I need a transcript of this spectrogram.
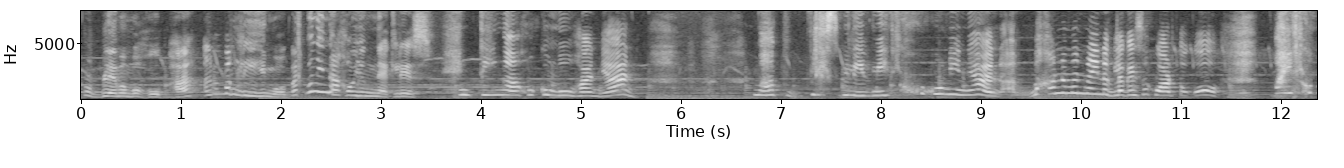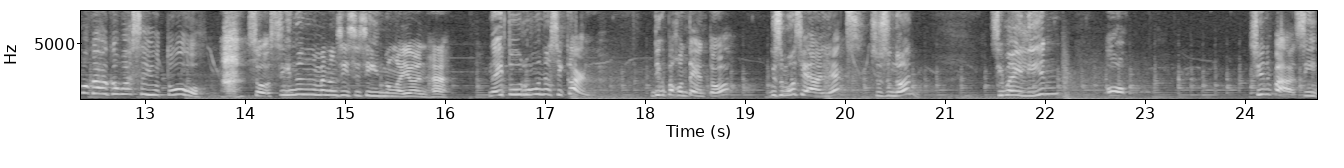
Problema mo, Hope, ha? Ano bang lihi mo? Ba't mo ninakaw yung necklace? Hindi nga ako kumuha niyan. Ma, please believe me, hindi ko kukunin yan. Ah, Baka naman may naglagay sa kwarto ko. Ma, hindi ko magagawa sa'yo to. So, sino naman ang sisisihin mo ngayon, ha? Naituro mo na si Carl. Hindi ka pa kontento? Gusto mo si Alex? Susunod? Si Maylene? O sino pa? Si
